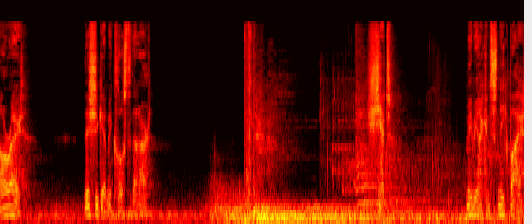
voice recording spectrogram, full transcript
All right. This should get me close to that art. Shit. Maybe I can sneak by it.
